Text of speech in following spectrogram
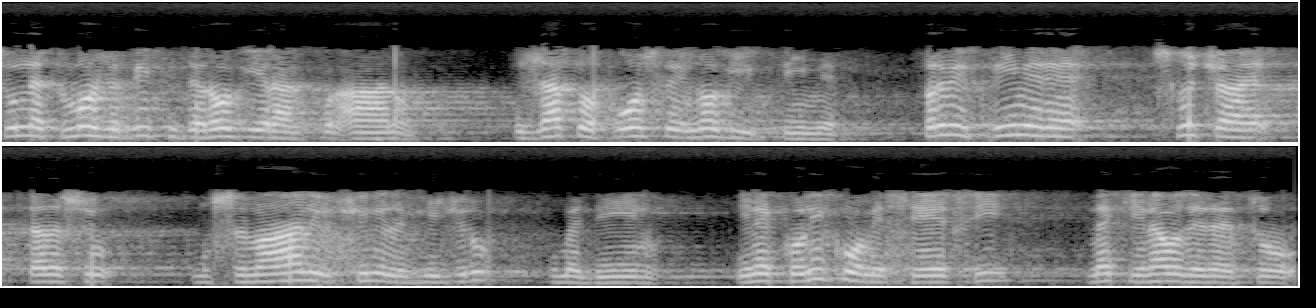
sunnet može biti derogiran Kur'anom. I zato postoji mnogi primjer. Prvi primjer je slučaj kada su muslimani učinili hijđru u Medinu i nekoliko mjeseci, neki navode da je to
